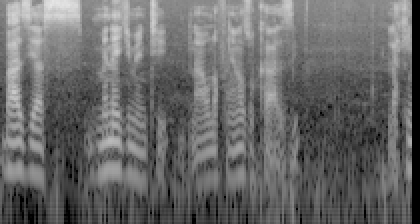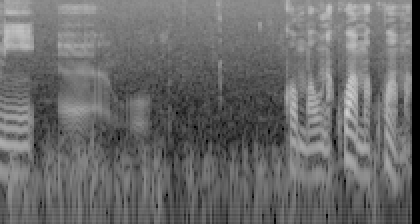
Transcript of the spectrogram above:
baadhi ya management na unafanya nazo kazi, lakini uh, kwamba unakwama kwama.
